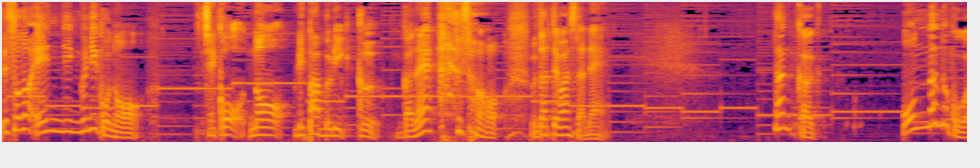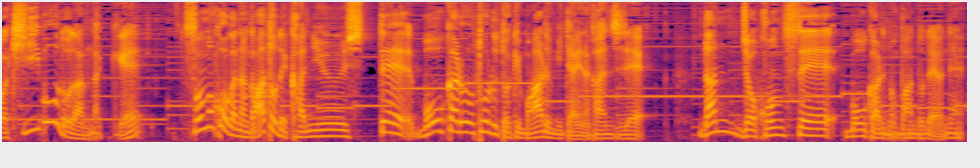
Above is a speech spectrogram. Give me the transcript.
で、そのエンディングにこの、チェコのリパブリックがね、そう、歌ってましたね。なんか、女の子がキーボードなんだっけ？その子がなんか後で加入して、ボーカルを取る時もあるみたいな感じで、男女混成ボーカルのバンドだよね。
